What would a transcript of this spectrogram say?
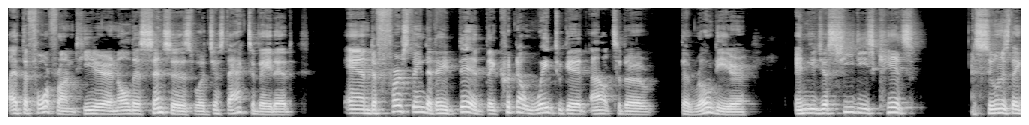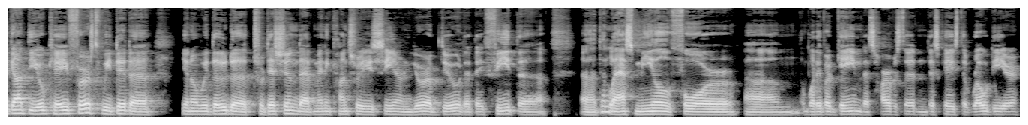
at the forefront here and all their senses were just activated and the first thing that they did, they could not wait to get out to the the roe deer. And you just see these kids as soon as they got the okay. First, we did a you know we do the tradition that many countries here in Europe do that they feed the uh, the last meal for um, whatever game that's harvested. In this case, the roe deer.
